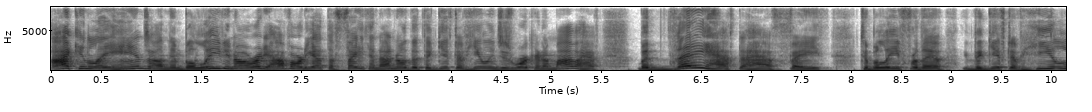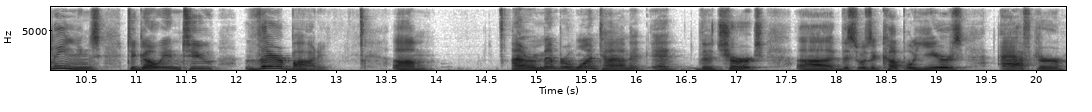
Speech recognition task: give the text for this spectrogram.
I can lay hands on them, believing already. I've already got the faith, and I know that the gift of healings is working on my behalf. But they have to have faith to believe for the, the gift of healings to go into their body. Um, I remember one time at, at the church, uh, this was a couple years after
